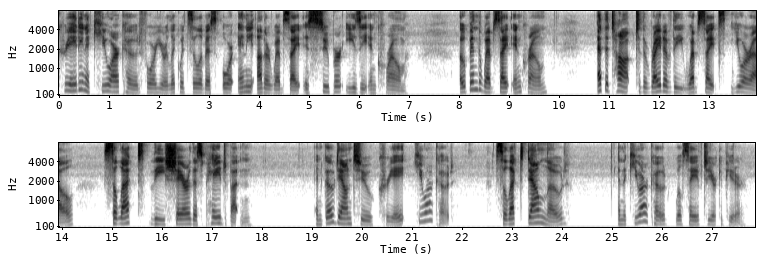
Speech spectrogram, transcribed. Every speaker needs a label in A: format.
A: Creating a QR code for your Liquid Syllabus or any other website is super easy in Chrome. Open the website in Chrome. At the top, to the right of the website's URL, select the Share This Page button and go down to Create QR Code. Select Download and the QR code will save to your computer.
